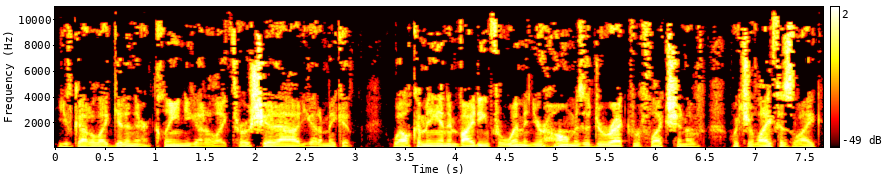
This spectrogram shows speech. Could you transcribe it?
You've got to like get in there and clean. You got to like throw shit out. You got to make it welcoming and inviting for women. Your home is a direct reflection of what your life is like.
